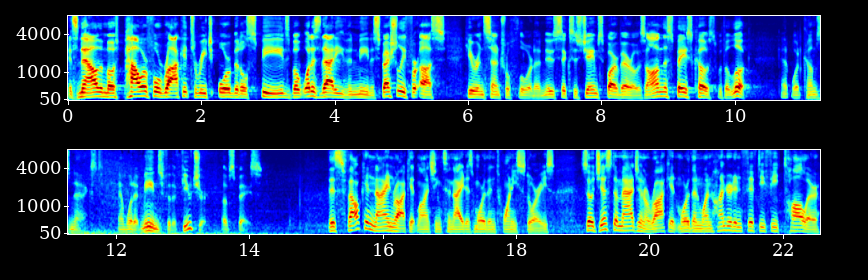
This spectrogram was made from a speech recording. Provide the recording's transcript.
It's now the most powerful rocket to reach orbital speeds, but what does that even mean, especially for us here in Central Florida? News 6's James Sparvero is on the Space Coast with a look at what comes next and what it means for the future of space. This Falcon 9 rocket launching tonight is more than 20 stories. So just imagine a rocket more than 150 feet taller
